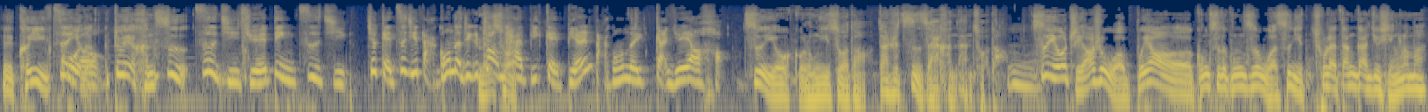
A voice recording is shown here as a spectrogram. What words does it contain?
呃，可以自由，对，很自自己决定自己，就给自己打工的这个状态，比给别人打工的感觉要好。自由容易做到，但是自在很难做到。嗯，自由只要是我不要公司的工资，我自己出来单干就行了吗？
